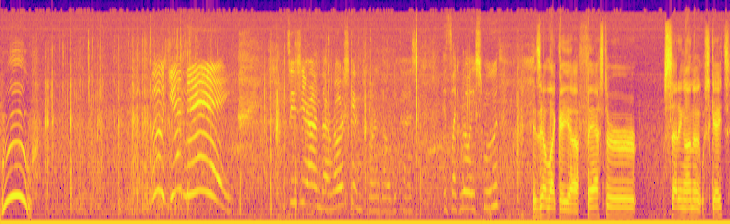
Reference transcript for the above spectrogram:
Woo! Ooh, Jimmy! It's easier on the roller skating floor though because it's like really smooth. Is there like a uh, faster setting on the skates?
